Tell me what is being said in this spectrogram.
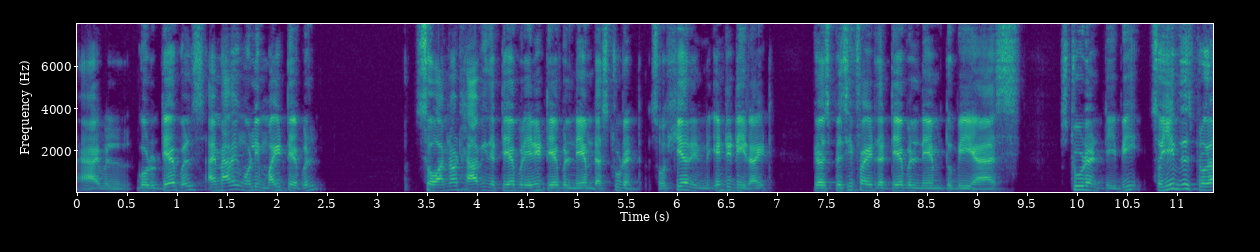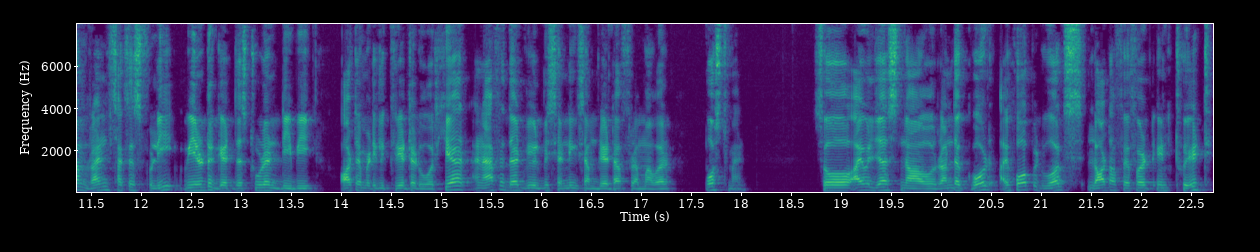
I will go to tables. I'm having only my table. So i'm not having the table any table named as student. So here in entity right? We have specified the table name to be as student db so if this program runs successfully we need to get the student db automatically created over here. And after that we will be sending some data from our postman. So i will just now run the code. I hope it works. A lot of effort into it.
